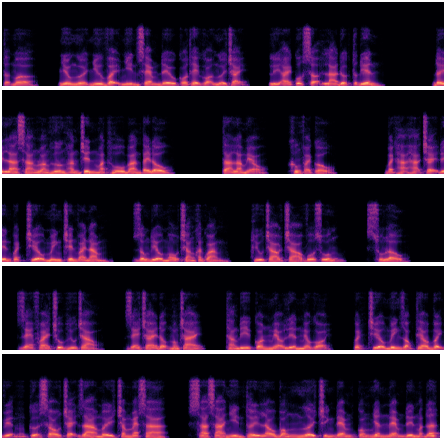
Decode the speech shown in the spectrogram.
Tật mờ nhiều người như vậy nhìn xem đều có thể gọi người chạy, lý ái quốc sợ là được tức điên. Đây là sáng loáng hướng hắn trên mặt hô bàn tay đâu. Ta làm mèo, không phải cậu. Bạch hạ hạ chạy đến quách triều minh trên vai nằm, giống điều màu trắng khăn quàng, hữu chảo chảo vô xuống xuống lầu. Rẽ phải chụp hữu chảo, rẽ trái động móng trái, thẳng đi con mèo liền meo gọi, quách triều minh dọc theo bệnh viện cửa sau chạy ra mấy trăm mét xa xa xa nhìn thấy lau bóng người chính đem con nhân ném đến mặt đất.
